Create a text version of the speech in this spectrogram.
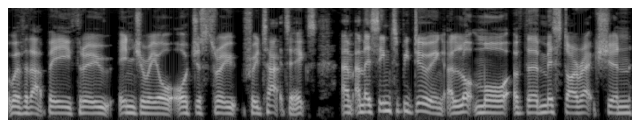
whether that be through injury or, or just through through tactics. Um, and they seem to be doing a lot more of the misdirection,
